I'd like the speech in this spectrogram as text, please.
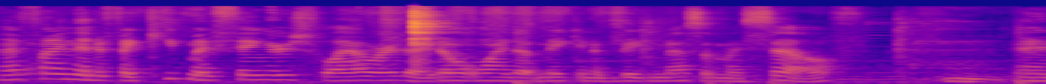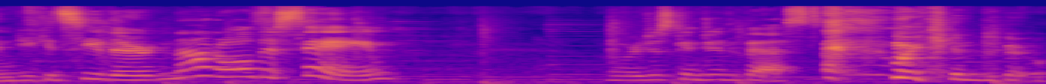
I find that if I keep my fingers floured, I don't wind up making a big mess of myself. Mm. And you can see they're not all the same. We're just gonna do the best we can do.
